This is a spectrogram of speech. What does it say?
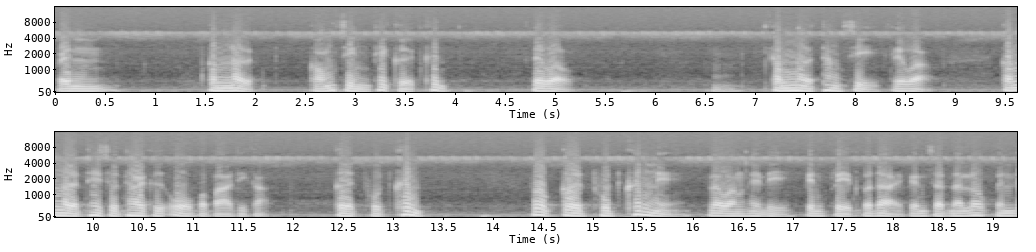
เป็นกำเนิดของสิ่งที่เกิดขึ้นเรียกว่า กำเนิดทั้งสี่เรียกว่ากำเนิดที่สุดท้ายคือโอปปาติกะ เกิดผุดขึ้น พวกเกิดผุดขึ้นเนี่ยระวังให้ดี เป็นเปรตก็ได้ เป็นสัตว์นรกเป็นเด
